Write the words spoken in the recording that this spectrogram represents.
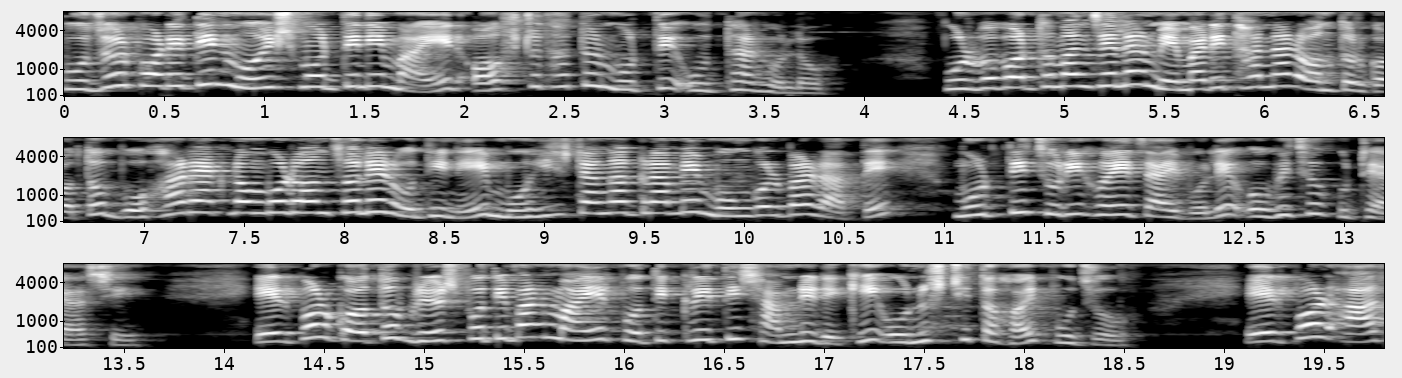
পুজোর পরের দিন মহিষমর্দিনী মায়ের অষ্টধাতুর মূর্তি উদ্ধার হলো। পূর্ব বর্ধমান জেলার মেমারি থানার অন্তর্গত বোহার এক নম্বর অঞ্চলের অধীনে মহিষডাঙ্গা গ্রামে মঙ্গলবার রাতে মূর্তি চুরি হয়ে যায় বলে অভিযোগ উঠে আসে। এরপর গত বৃহস্পতিবার মায়ের প্রতিকৃতি সামনে রেখেই অনুষ্ঠিত হয় পুজো। এরপর আজ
